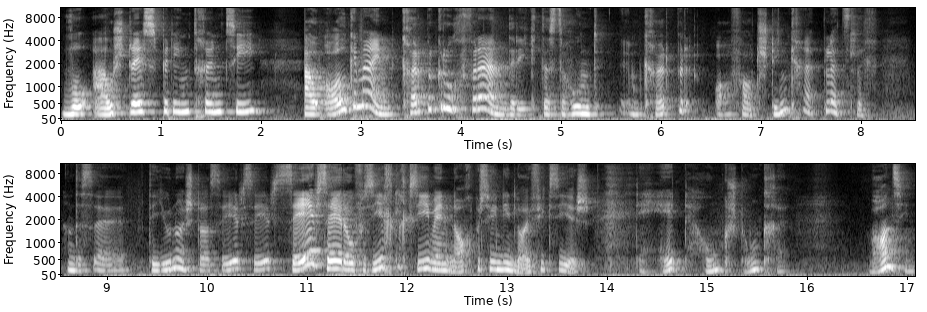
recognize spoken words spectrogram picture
die auch stressbedingt können sein Auch allgemein Körpergeruchveränderung, dass der Hund im Körper anfängt zu stinken plötzlich. Und das, äh, der Juno war da sehr, sehr, sehr, sehr offensichtlich, gewesen, wenn die Nachbarshündin läufig war. Der hat der Hund gestunken. Wahnsinn.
